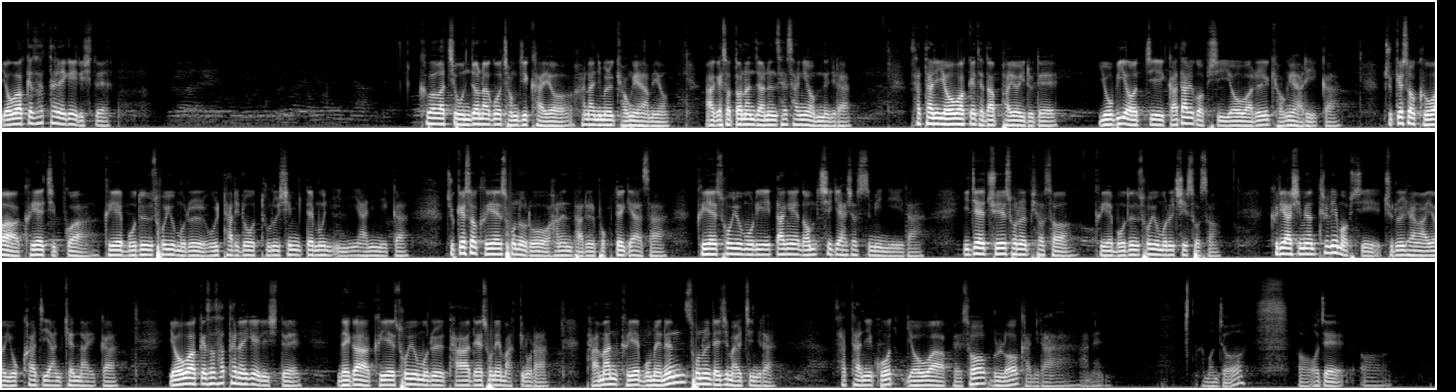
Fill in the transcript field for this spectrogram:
여호와께서 사탄에게 이르시되 그와 같이 온전하고 정직하여 하나님을 경외하며 악에서 떠난 자는 세상에 없느니라 사탄이 여호와께 대답하여 이르되 욥이 어찌 까닭 없이 여호와를 경외하리이까? 주께서 그와 그의 집과 그의 모든 소유물을 울타리로 두르심 때문이니 아니니까? 주께서 그의 손으로 하는 바를 복되게 하사 그의 소유물이 땅에 넘치게 하셨음이니이다. 이제 주의 손을 펴서 그의 모든 소유물을 치소서. 그리하시면 틀림없이 주를 향하여 욕하지 않겠나이까 여호와께서 사탄에게 이르시되 내가 그의 소유물을 다 내 손에 맡기노라. 다만 그의 몸에는 손을 대지 말지니라. 사탄이 곧 여호와 앞에서 물러가니라. 아멘. 먼저 어, 제 어,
